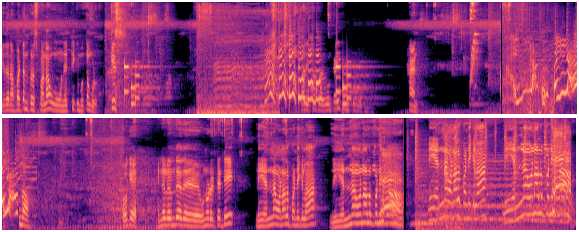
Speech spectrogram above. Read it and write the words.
இதை நான் பட்டன் ப்ரெஸ் பண்ணா உன் நெத்திக்கு முத்தம் கொடு கிஸ் உன் கைக்கு முத்தம் கொடு ஹேண்ட் ஓகே இன்னிலிருந்து அது உன்னோட டெட்டி நீ என்ன வேணாலும் பண்ணிக்கலாம். நீ என்ன வேணாலும் பண்ணிக்கலாம். நீ என்ன வேணாலும் பண்ணிக்கலாம். நீ என்ன வேணாலும் பண்ணிக்கலாம்.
